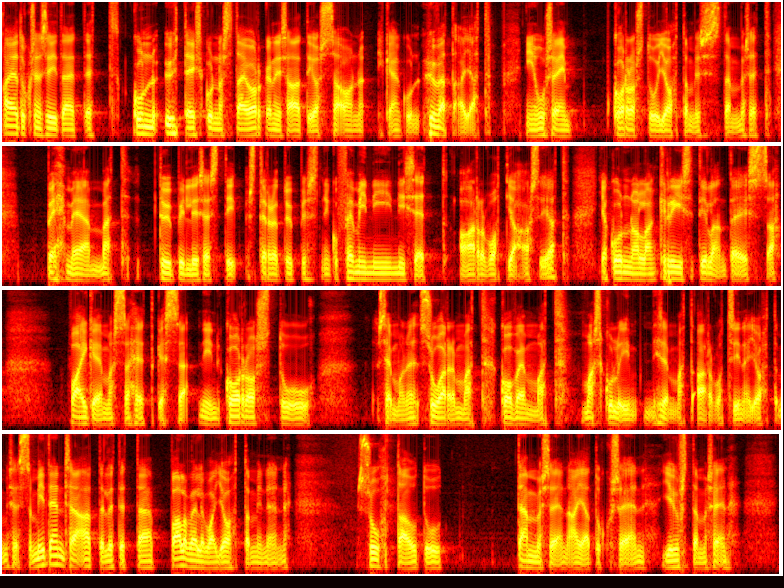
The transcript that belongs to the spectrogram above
ajatuksen siitä, että, että kun yhteiskunnassa tai organisaatiossa on ikään kuin hyvät ajat, niin usein korostuu johtamisessa tämmöiset pehmeämmät, tyypillisesti, stereotyyppisesti niin feminiiniset arvot ja asiat. Ja kun ollaan kriisitilanteissa – vaikeimmassa hetkessä, niin korostuu semmoinen suoremmat, kovemmat, maskuliinisemmat arvot siinä johtamisessa. Miten sä ajattelet, että tämä palveleva johtaminen suhtautuu tämmöiseen ajatukseen ja just tämmöiseen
